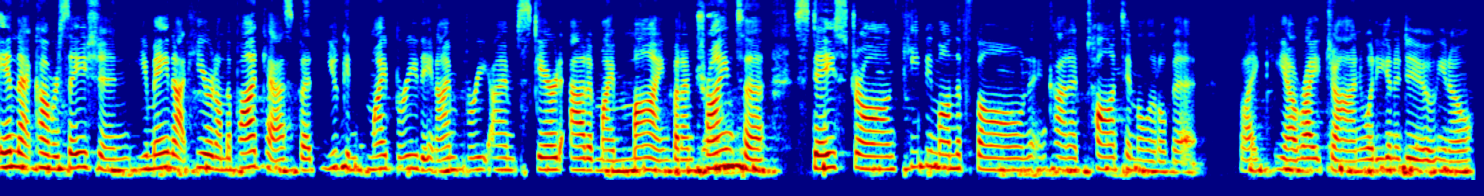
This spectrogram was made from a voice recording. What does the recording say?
in that conversation, you may not hear it on the podcast, but you can, my breathing, I'm, bre- I'm scared out of my mind, but I'm trying to stay strong, keep him on the phone and kind of taunt him a little bit like, yeah, right, John, what are you going to do? You know,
